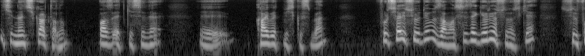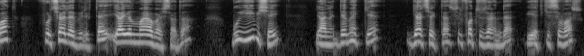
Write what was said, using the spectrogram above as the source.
İçinden çıkartalım. Bazı etkisini e, kaybetmiş kısmen. Fırçayı sürdüğümüz zaman siz de görüyorsunuz ki sülfat fırçayla birlikte yayılmaya başladı. Bu iyi bir şey. Yani demek ki gerçekten sülfat üzerinde bir etkisi var.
